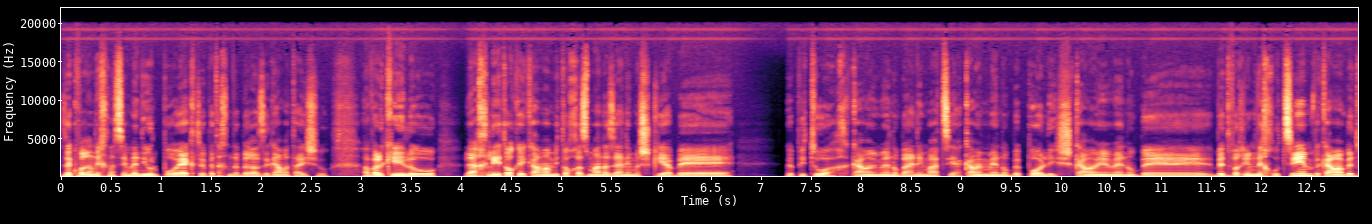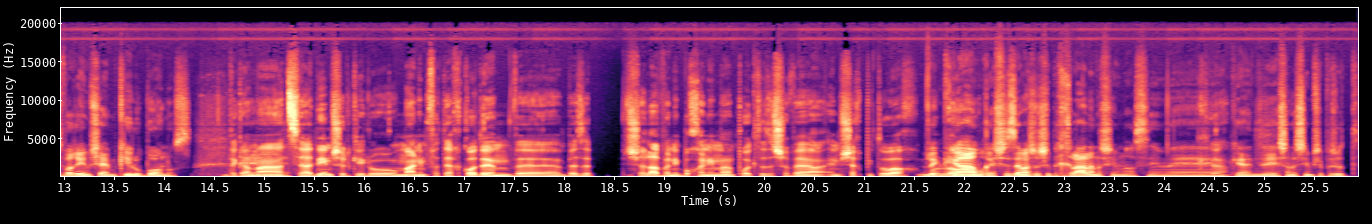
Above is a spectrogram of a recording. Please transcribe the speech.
זה כבר נכנסים לניהול פרויקט, ובטח נדבר על זה גם מתישהו, אבל כאילו, להחליט, אוקיי, כמה מתוך הזמן הזה אני משקיע ב... בפיתוח, כמה ממנו באנימציה, כמה ממנו בפוליש, כמה ממנו ב... בדברים נחוצים וכמה בדברים שהם כאילו בונוס. וגם אה, הצעדים של כאילו, מה אני מפתח קודם, ובאיזה שלב אני בוחן אם הפרויקט הזה שווה המשך פיתוח, או לא. לגמרי, שזה משהו שבכלל אנשים לא עושים. אה, כן. כן, יש אנשים שפשוט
